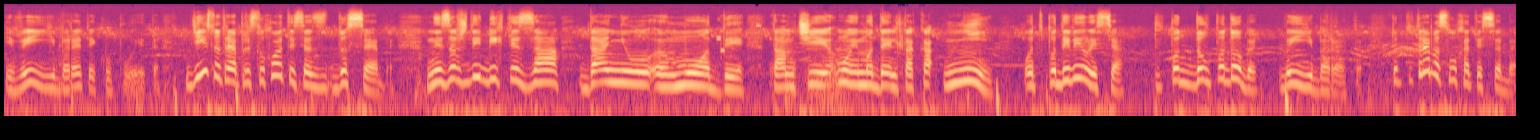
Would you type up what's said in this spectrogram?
І ви її берете і купуєте. Дійсно, треба прислуховуватися з- до себе. Не завжди бігти за данню е, моди там, чи ой, модель така. Ні. От подивилися, до вподоби, ви її берете. Тобто треба слухати себе.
